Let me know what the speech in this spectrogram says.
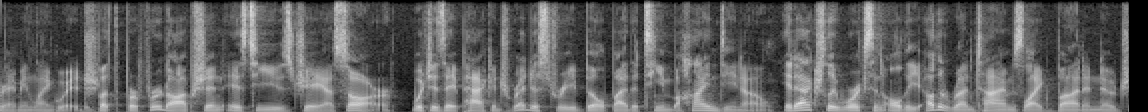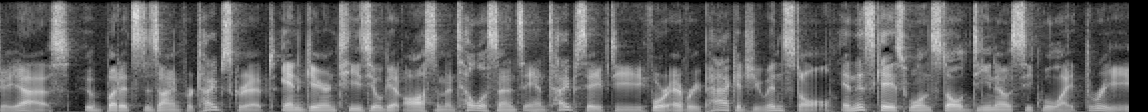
programming language. But the preferred option is to use JSR, which is a package registry built by the team behind Deno. It actually works in all the other runtimes like Bun and Node.js, but it's designed for TypeScript and guarantees you'll get awesome IntelliSense and type safety for every package you install. In this case, we'll install Deno SQLite 3,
